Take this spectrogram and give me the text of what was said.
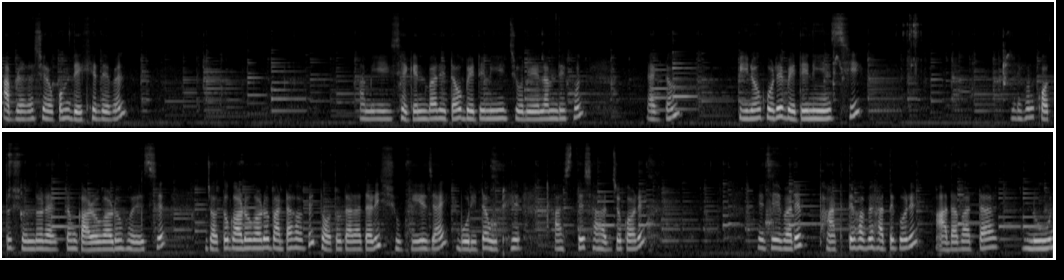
আপনারা সেরকম দেখে দেবেন। আমি এই সেকেন্ডবার এটাও বেটে নিয়ে চলে এলাম দেখুন। একদম পিনো করে বেটে নিয়েছি। দেখুন কত সুন্দর একদম গাঢ় গাঢ় হয়েছে। যত গাঢ় গাঢ় বাটা হবে তত তাড়াতাড়ি শুকিয়ে যায়, বড়িটা উঠে আসতে সাহায্য করে। এই যে এবারে ফাটতে হবে হাতে করে। আদা বাটা, নুন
